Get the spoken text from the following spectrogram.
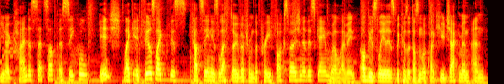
you know, kinda sets up a sequel-ish? Like, it feels like this cutscene is left over from the pre-Fox version of this game. Well, I mean, obviously it is because it doesn't look like Hugh Jackman, and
